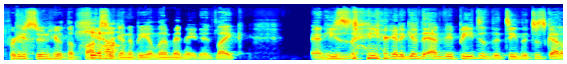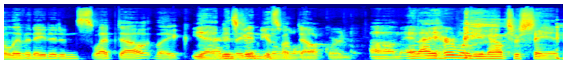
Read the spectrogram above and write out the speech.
pretty soon here the Bucks Yeah. are going to be eliminated. Like, and he's you're going to give the MVP to the team that just got eliminated and swept out. Like, yeah. It's they going didn't to be get a little swept out. awkward. Um, and I heard one of the announcers say it.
